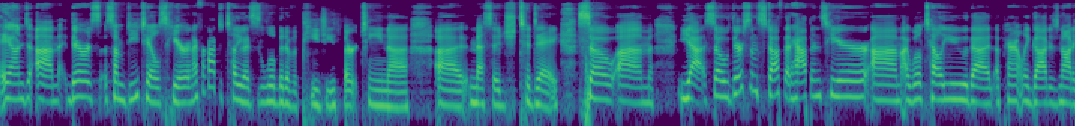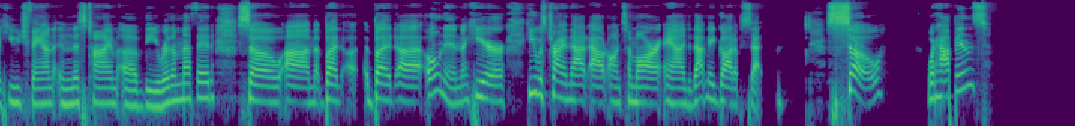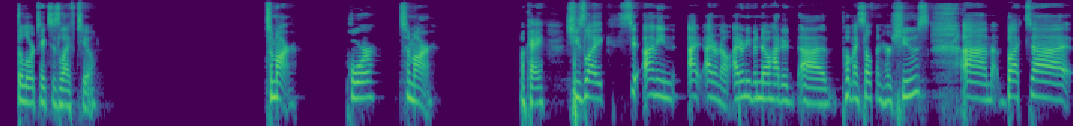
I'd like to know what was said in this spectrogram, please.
and um, there's some details here, and I forgot to tell you guys a little bit of a PG 13 uh, uh, message today. So, um, yeah, so there's some stuff that happens here. Um, I will tell you that apparently God is not a huge fan in this time of the rhythm method. So, um, but uh, but uh, Onan here, he was trying that out on Tamar, and that made God upset. So, what happens? The Lord takes his life too. Tamar, poor Tamar. Okay. She's like, I mean, I, I don't know. I don't even know how to uh, put myself in her shoes. Um, but uh,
